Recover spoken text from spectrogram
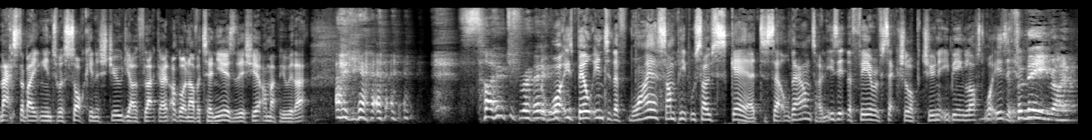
masturbating into a sock in a studio flat, going, "I've got another ten years of this yet. I'm happy with that." oh yeah, so true. What is built into the? Why are some people so scared to settle down, Tony? Is it the fear of sexual opportunity being lost? What is it? For me, right,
